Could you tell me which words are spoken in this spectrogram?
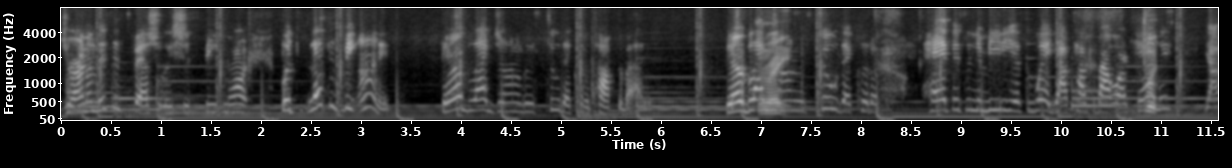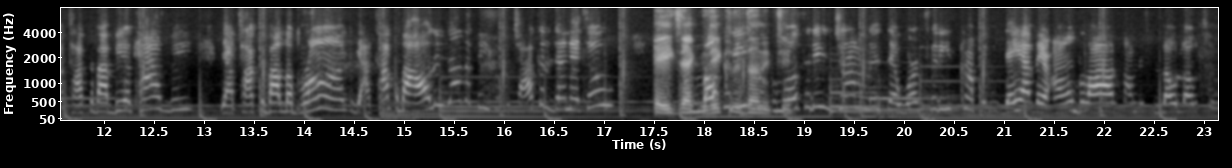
journalists especially, should speak more. But let's just be honest. There are black journalists too that could have talked about it. There are black right. journalists too that could have had this in the media as well. Y'all talked about R. Kelly. Y'all talked about Bill Cosby. Y'all talked about LeBron. Y'all talked about all these other people. But y'all could have done that too. Exactly. Most they could have done it too. Most of these journalists that work for these companies, they have their own blogs on this low low too.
